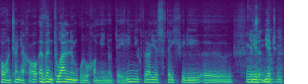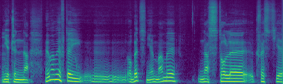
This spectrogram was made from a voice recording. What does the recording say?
połączeniach, o ewentualnym uruchomieniu tej linii, która jest w tej chwili nieczynna. Nie, nie, mhm. nieczynna. My mamy w tej, obecnie mamy na stole kwestię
